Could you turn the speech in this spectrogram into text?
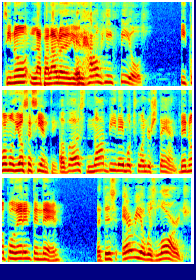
sino la palabra de Dios and how he feels y cómo Dios se siente of us not being able to understand de no poder entender that this area was large.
